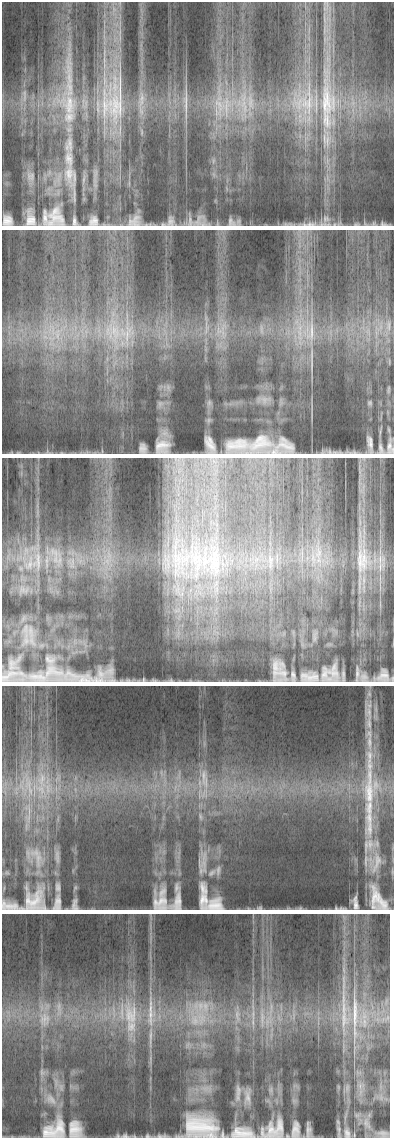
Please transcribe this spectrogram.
ปลูกพืชประมาณสิบชนิด พี่น้องปลูกประมาณสิบชนิด ปลูกว่าเอาพอว่าเราเอาไปจำหน่ายเองได้อะไรเองเพราะว่า ห่างไปจากนี้ประมาณสักสองกิโลมันมีตลาดนัดนะตลาดนัดจันพุธเสาร์ซึ่งเราก็ถ้าไม่มีผู้มารับเราก็เอาไปขายเอง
